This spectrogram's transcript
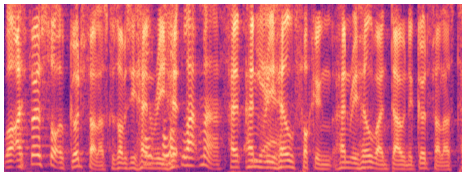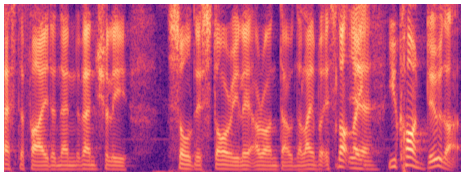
Well, I first thought of Goodfellas because obviously Henry pull, pull Hill, Black Mass. Hen- Henry Yeah. Hill fucking Henry Hill went down to Goodfellas, testified, and then eventually sold his story later on down the line. But it's not like Yeah. you can't do that.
